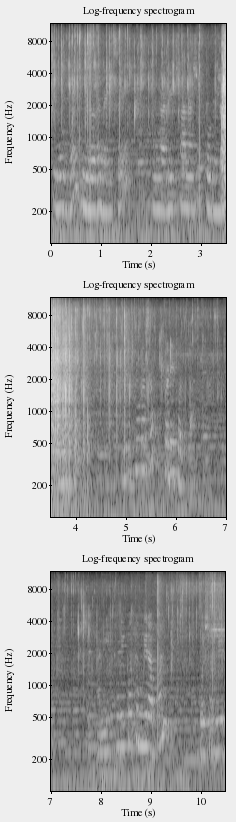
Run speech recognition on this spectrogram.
चिमूटभर हिंग घालायचं आहे हिंगाने छान अशी फोडणी लागली आणि थोडासा कढीपत्ता. आणि थोडी कोथिंबीर आपण कोशिंबीर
